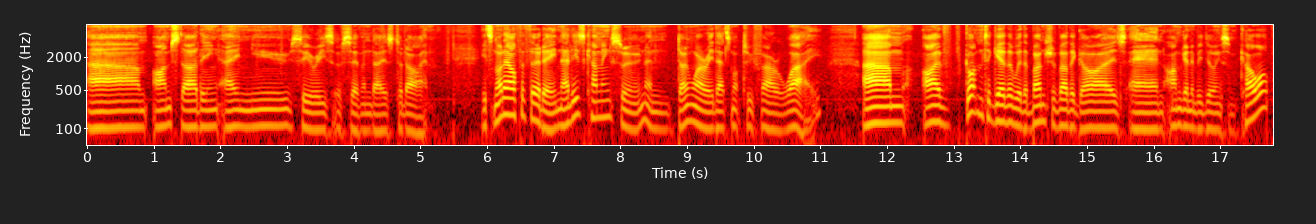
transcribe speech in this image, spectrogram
um, I'm starting a new series of Seven Days to Die. It's not Alpha 13, that is coming soon, and don't worry, that's not too far away. Um, I've gotten together with a bunch of other guys, and I'm going to be doing some co op.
